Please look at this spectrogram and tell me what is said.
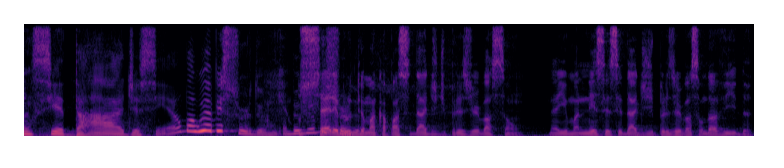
ansiedade, assim, é um bagulho absurdo. Um bagulho O cérebro absurdo. tem uma capacidade de preservação né, e uma necessidade de preservação da vida.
